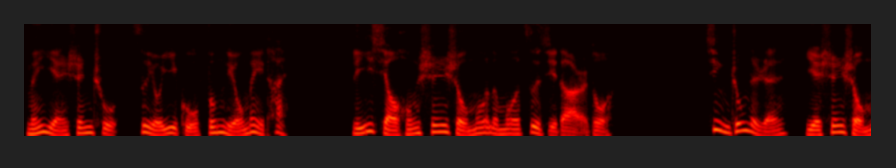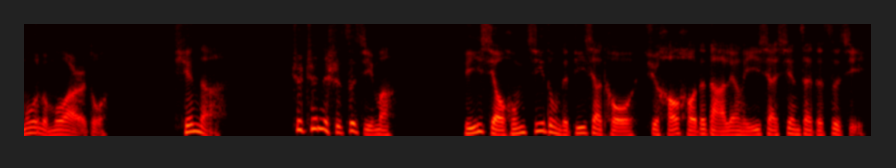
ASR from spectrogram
眉眼深处自有一股风流媚态。李小红伸手摸了摸自己的耳朵，镜中的人也伸手摸了摸耳朵。天哪，这真的是自己吗？李小红激动的低下头去好好的打量了一下现在的自己，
